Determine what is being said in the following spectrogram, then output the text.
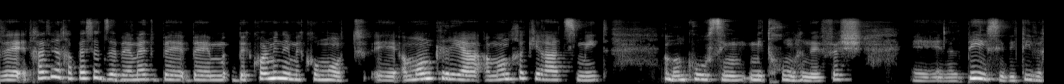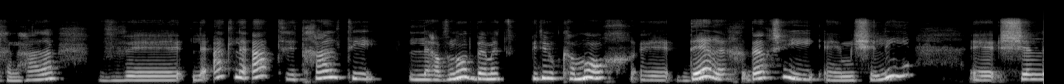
והתחלתי לחפש את זה באמת ב- ב- בכל מיני מקומות אה, המון קריאה המון חקירה עצמית המון קורסים מתחום הנפש אה, NLP, CBT וכן הלאה ולאט לאט התחלתי להבנות באמת בדיוק כמוך אה, דרך, דרך שהיא אה, משלי אה, של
